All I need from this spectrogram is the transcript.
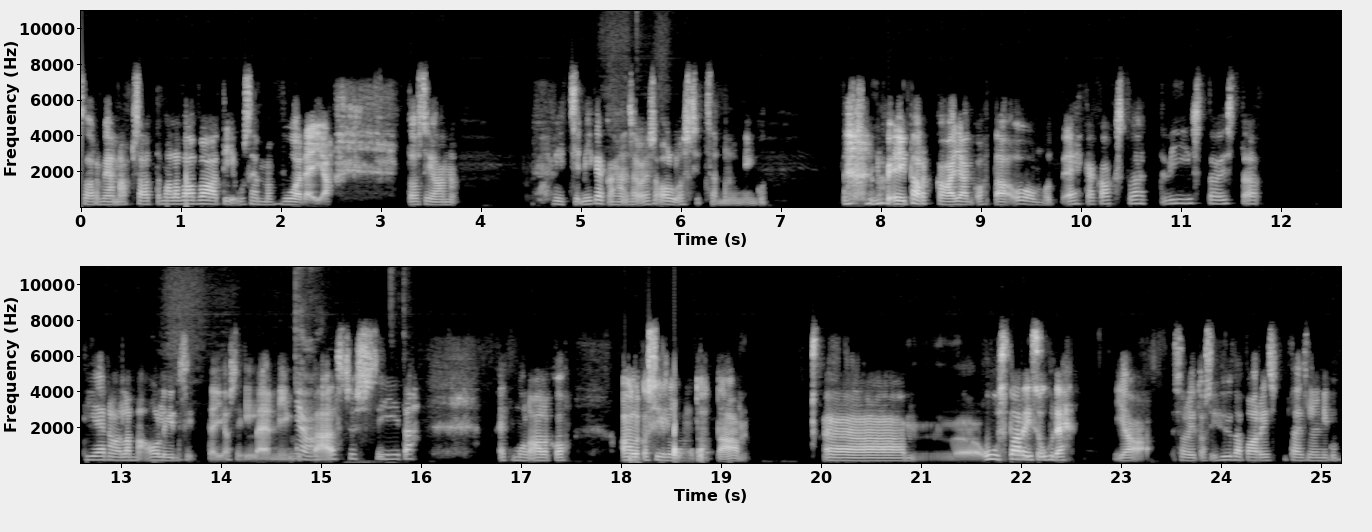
sormia napsauttamalla, vaan vaatii useamman vuoden. Ja tosiaan, vitsi, mikäköhän se olisi ollut sitten semmoinen, niinku, no ei tarkkaa ajankohtaa ole, mutta ehkä 2015 tienoilla mä olin sitten jo silleen niinku Joo. päässyt siitä. Että mulla alkoi alko silloin tota, öö, uusi parisuhde ja se oli tosi hyvä paris, tai sellainen niinku,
